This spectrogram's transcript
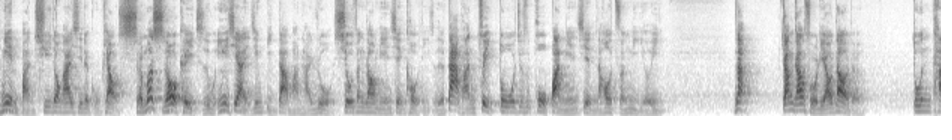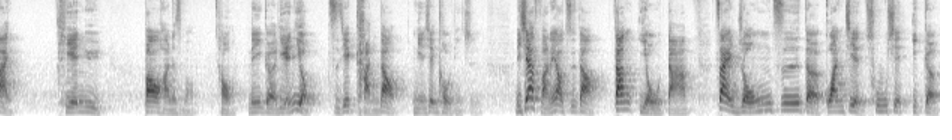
面板驱动 IC 的股票什么时候可以止稳？因为现在已经比大盘还弱，修正到年线扣底值，大盘最多就是破半年线，然后整理而已。那刚刚所聊到的敦泰、天域，包含了什么？好，那个联友直接砍到年线扣底值。你现在反而要知道，当友达在融资的关键出现一个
